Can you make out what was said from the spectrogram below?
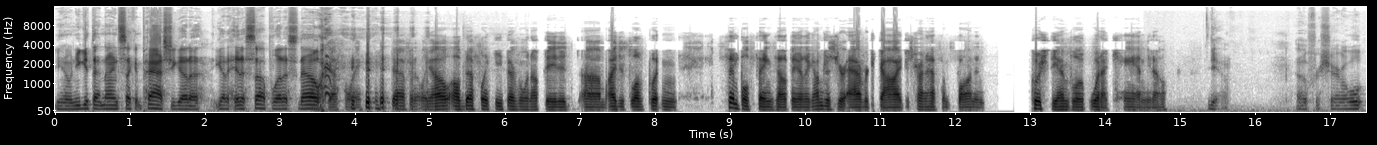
you know when you get that nine second pass, you gotta you gotta hit us up, let us know. Oh, definitely, definitely. I'll I'll definitely keep everyone updated. Um, I just love putting simple things out there. Like I'm just your average guy, just trying to have some fun and push the envelope what I can. You know. Yeah. Oh, for sure. Well,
